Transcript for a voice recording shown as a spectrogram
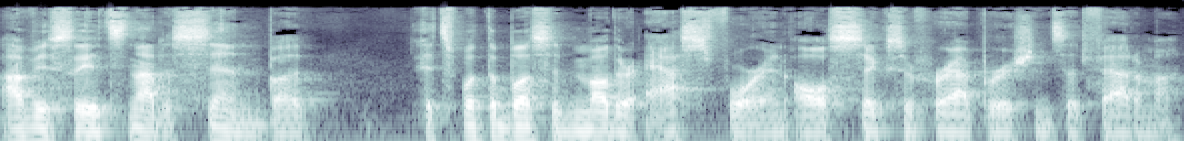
Obviously, it's not a sin, but it's what the Blessed Mother asked for in all six of her apparitions at Fatima.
